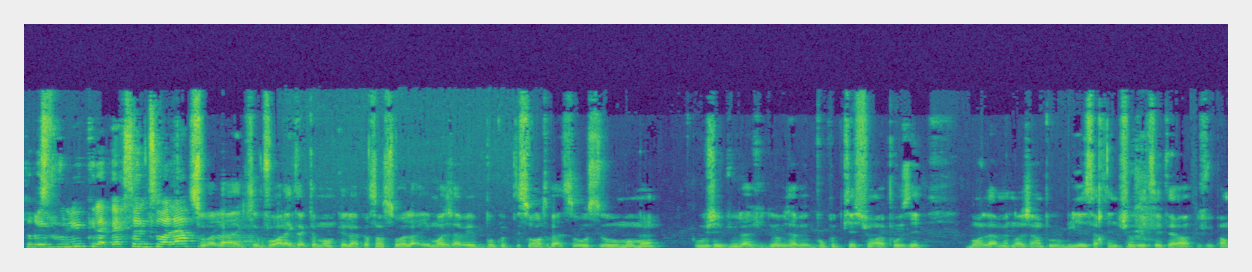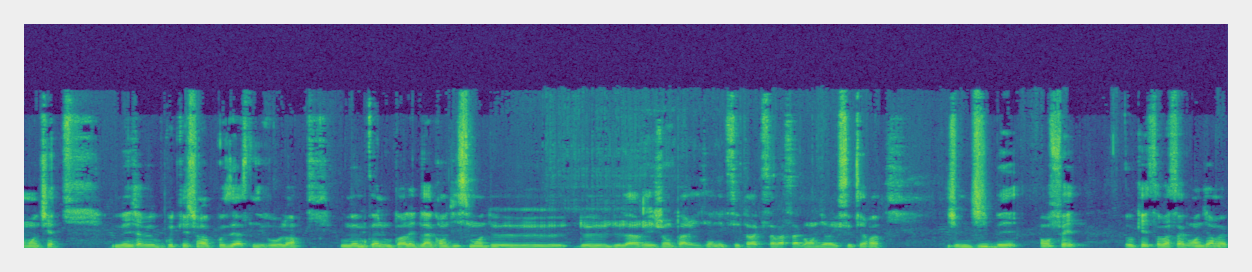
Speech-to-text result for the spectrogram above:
T'aurais voulu que la personne soit là pour- soit là, ex- voilà exactement, que la personne soit là. Et moi, j'avais beaucoup de questions. En tout cas, au, au moment où j'ai vu la vidéo, j'avais beaucoup de questions à poser Bon, là, maintenant, j'ai un peu oublié certaines choses, etc. Je vais pas mentir. Mais j'avais beaucoup de questions à poser à ce niveau-là. Ou même quand nous parlait de l'agrandissement de, de, la région parisienne, etc., que ça va s'agrandir, etc. Je me dis, ben, en fait, ok, ça va s'agrandir, mais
